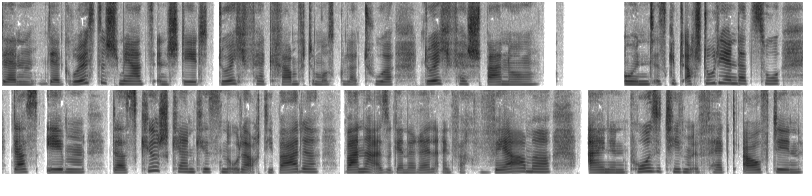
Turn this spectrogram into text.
Denn der größte Schmerz entsteht durch verkrampfte Muskulatur, durch Verspannung und es gibt auch Studien dazu, dass eben das Kirschkernkissen oder auch die Badewanne, also generell einfach Wärme, einen positiven Effekt auf den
